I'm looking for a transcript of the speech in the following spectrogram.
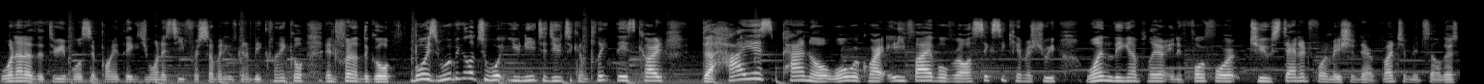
one out of the three most important things you want to see for somebody who's going to be clinical in front of the goal. Boys, moving on to what you need to do to complete this card. The highest panel will require 85 overall, 60 chemistry, one Liga player in a 4-4-2 standard formation. There are a bunch of midfielders,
